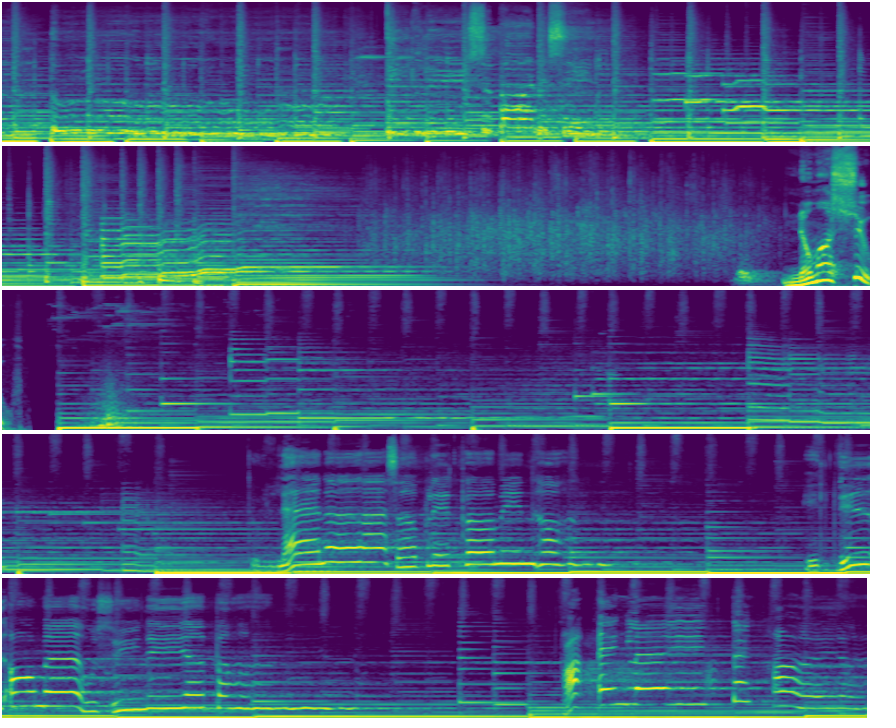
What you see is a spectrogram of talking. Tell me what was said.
Dit Nummer 7. Vid om med usynlige bånd Fra engle i den højre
